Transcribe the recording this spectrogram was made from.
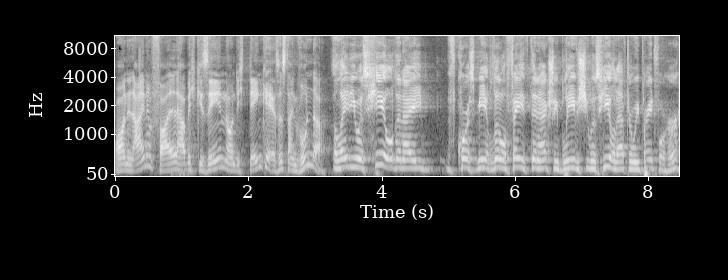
Und in einem Fall habe ich gesehen und ich denke, es ist ein Wunder. A lady was healed, and I, of course, me of little faith, didn't actually believe she was healed after we prayed for her.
